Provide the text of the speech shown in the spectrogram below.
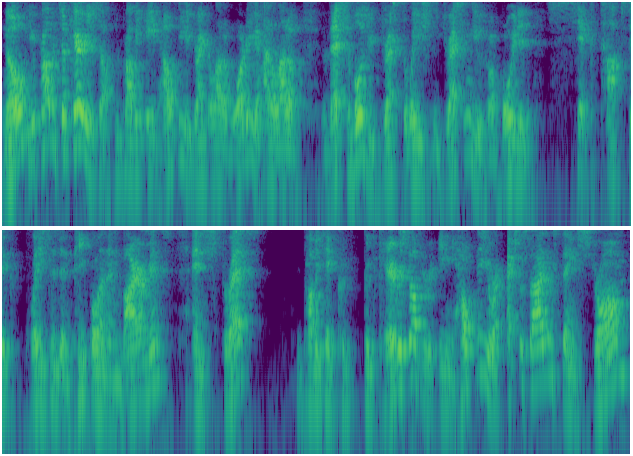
No, you probably took care of yourself. You probably ate healthy. You drank a lot of water. You had a lot of vegetables. You dressed the way you should be dressing. You avoided sick, toxic places and people and environments and stress. You probably take good, good care of yourself. You were eating healthy. You were exercising, staying strong,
